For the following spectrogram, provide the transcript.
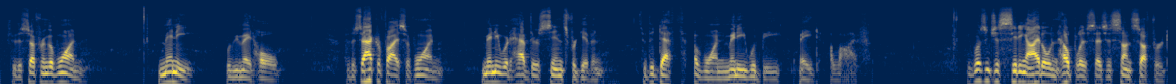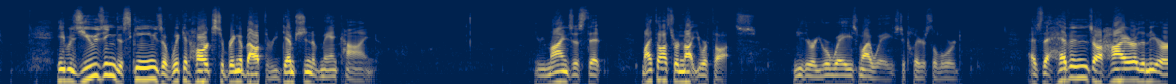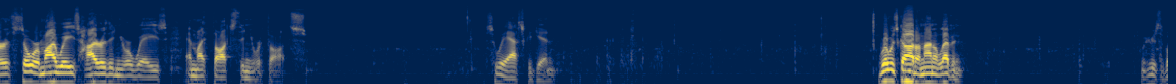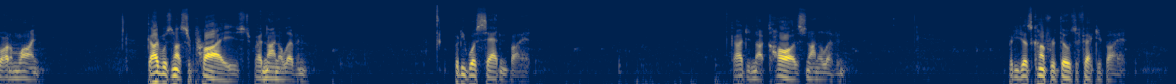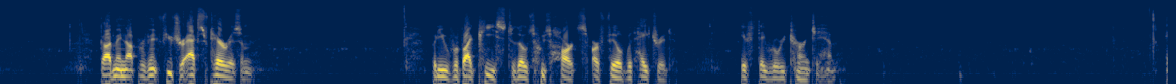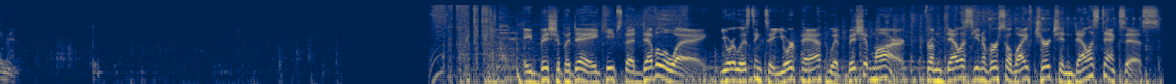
Through the suffering of one, many would be made whole. Through the sacrifice of one, many would have their sins forgiven. Through the death of one, many would be made alive. He wasn't just sitting idle and helpless as his son suffered. He was using the schemes of wicked hearts to bring about the redemption of mankind. He reminds us that my thoughts are not your thoughts, neither are your ways my ways, declares the Lord. As the heavens are higher than the earth, so are my ways higher than your ways, and my thoughts than your thoughts. So we ask again Where was God on 9 11? Well, here's the bottom line God was not surprised by 9 11, but he was saddened by it. God did not cause 9 11, but he does comfort those affected by it. God may not prevent future acts of terrorism, but he will provide peace to those whose hearts are filled with hatred if they will return to him. Amen. A bishop a day keeps the devil away. You're listening to Your Path with Bishop Mark from Dallas Universal Life Church in Dallas, Texas.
